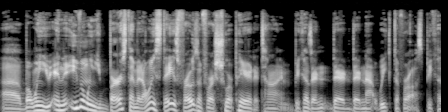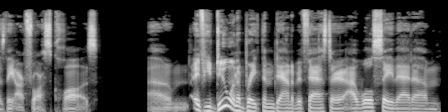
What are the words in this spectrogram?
Uh, but when you and even when you burst them, it only stays frozen for a short period of time because they're they're they're not weak to frost because they are frost claws. Um, if you do want to break them down a bit faster, I will say that um,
